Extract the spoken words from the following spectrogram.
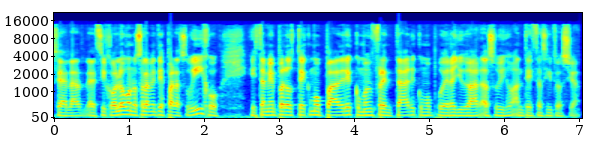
O sea, la, el psicólogo no solamente es para su hijo, es también para usted como padre, cómo enfrentar y cómo poder ayudar a su hijo ante esta situación.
